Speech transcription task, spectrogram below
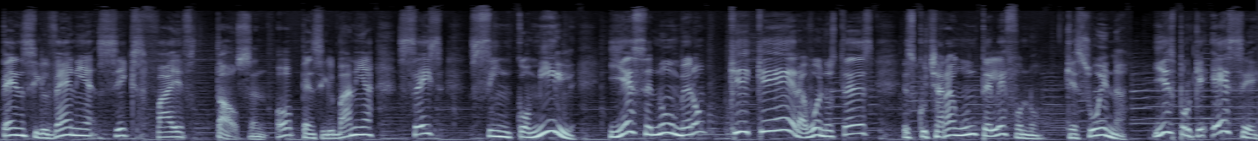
Pennsylvania 65000 o Pennsylvania 65000. Y ese número, ¿qué, ¿qué era? Bueno, ustedes escucharán un teléfono que suena. Y es porque ese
